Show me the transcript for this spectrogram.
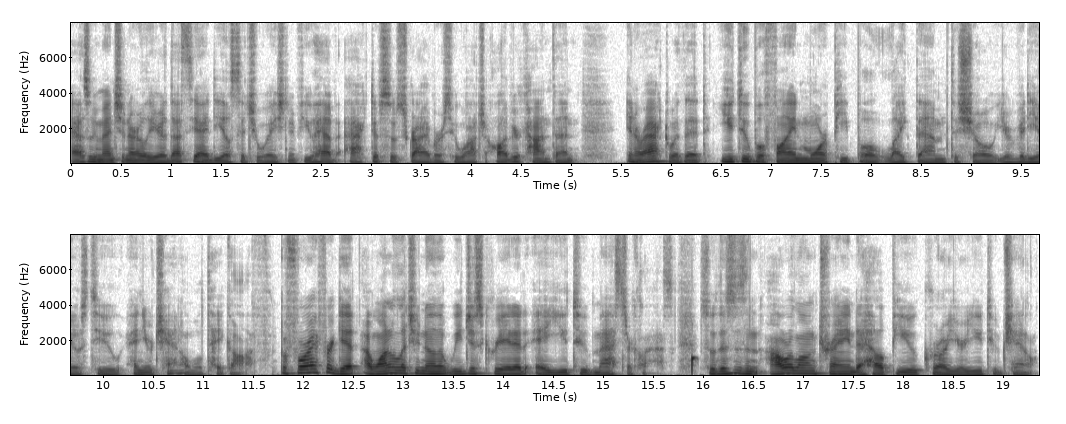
As we mentioned earlier, that's the ideal situation. If you have active subscribers who watch all of your content, interact with it, YouTube will find more people like them to show your videos to and your channel will take off. Before I forget, I want to let you know that we just created a YouTube masterclass. So this is an hour-long training to help you grow your YouTube channel.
